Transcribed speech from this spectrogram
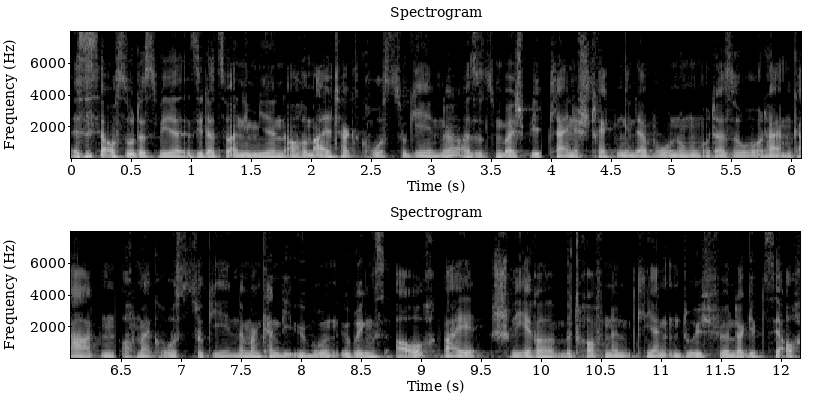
es ist ja auch so, dass wir sie dazu animieren, auch im Alltag groß zu gehen. Ne? Also zum Beispiel kleine Strecken in der Wohnung oder so oder im Garten auch mal groß zu gehen. Ne? Man kann die Übung übrigens auch auch bei schwerer betroffenen Klienten durchführen. Da gibt es ja auch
